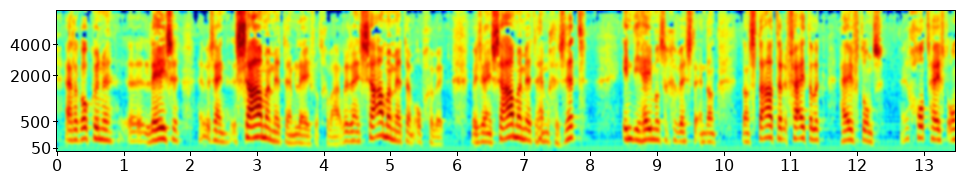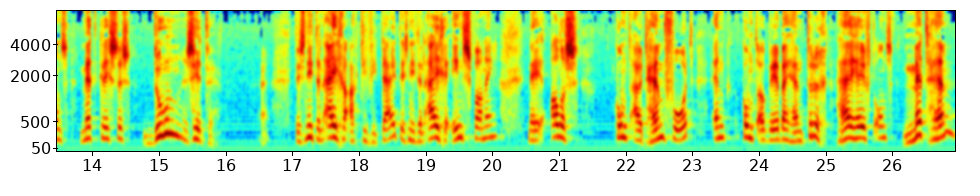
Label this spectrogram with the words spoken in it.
eigenlijk ook kunnen uh, lezen, hè, we zijn samen met hem levend gemaakt. We zijn samen met hem opgewekt. We zijn samen met hem gezet in die hemelse gewesten. En dan, dan staat er feitelijk, hij heeft ons, hè, God heeft ons met Christus doen zitten. Het is niet een eigen activiteit, het is niet een eigen inspanning. Nee, alles komt uit hem voort en komt ook weer bij hem terug. Hij heeft ons met hem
